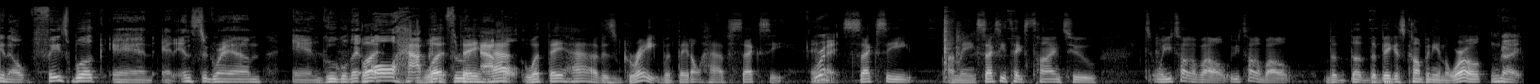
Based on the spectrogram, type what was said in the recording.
you know, Facebook and and Instagram and Google, they But all happen what through they Apple. Have, what they have is great, but they don't have sexy. And Right. Sexy. I mean, sexy takes time to. to- when you talk about you talk about the, the the biggest company in the world, Right.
